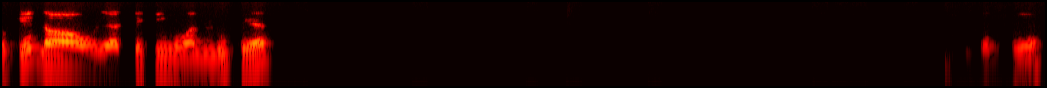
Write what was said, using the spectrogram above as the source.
Okay, now we are taking one loop here. Then here.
